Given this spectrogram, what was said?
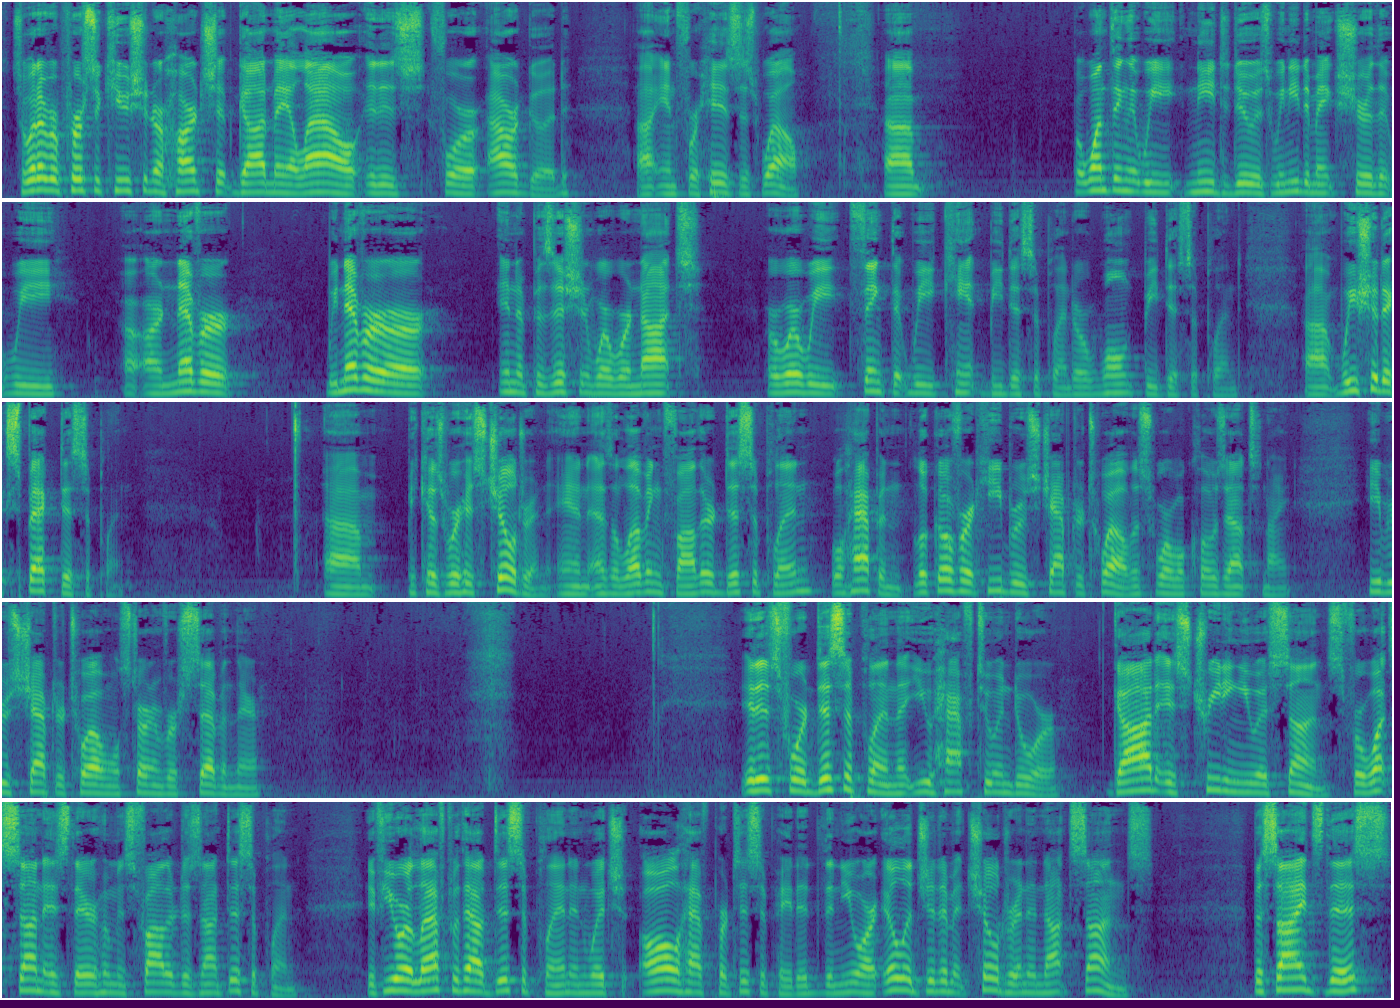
So whatever persecution or hardship God may allow, it is for our good uh, and for his as well. Um, but one thing that we need to do is we need to make sure that we are, are never we never are in a position where we're not or where we think that we can't be disciplined or won't be disciplined. Uh, we should expect discipline um, because we're his children. And as a loving father, discipline will happen. Look over at Hebrews chapter 12. This is where we'll close out tonight. Hebrews chapter 12, and we'll start in verse 7 there. It is for discipline that you have to endure. God is treating you as sons. For what son is there whom his father does not discipline? If you are left without discipline in which all have participated, then you are illegitimate children and not sons. Besides this,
